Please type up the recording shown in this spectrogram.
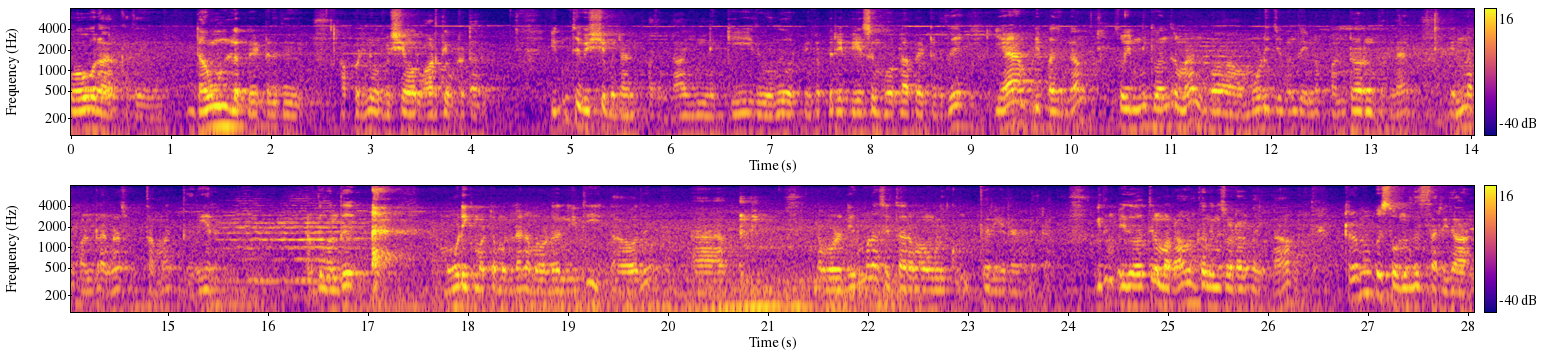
போவராக இருக்குது. டவுனில் போயிட்டுருது அப்படின்னு ஒரு விஷயம் ஒரு வார்த்தையை விட்டுட்டாரு. இந்த விஷயம் என்னன்னு பார்த்தீங்கன்னா இன்றைக்கி இது வந்து ஒரு மிகப்பெரிய பேசும் பொருளாக போயிட்டுருக்குது ஏன் அப்படி பார்த்தீங்கன்னா ஸோ இன்றைக்கி வந்து நம்ம மோடிஜி வந்து என்ன பண்ணுறாருன்னு தெரியல. என்ன பண்ணுறாங்கன்னு சுத்தமாக தெரியலை. அது வந்து மோடிக்கு மட்டும் இல்லை நம்மளோட நிதி அதாவது நம்மளோட நிர்மலா சீதாராமன் அவங்களுக்கும் தெரியல நினைக்கிறேன். இது இதை வந்து நம்ம ராகுல் காந்தி என்ன சொல்கிறாரு பார்த்தீங்கன்னா ட்ரம்ப் சொன்னது சரிதான்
